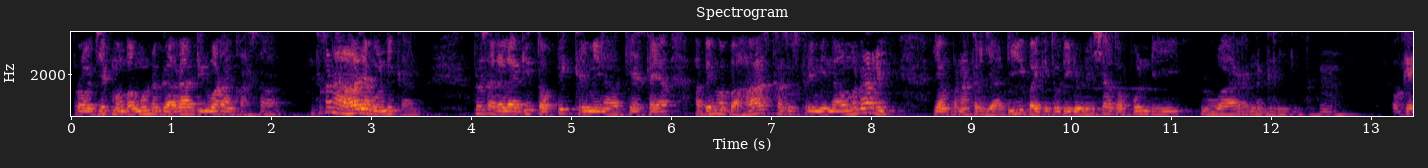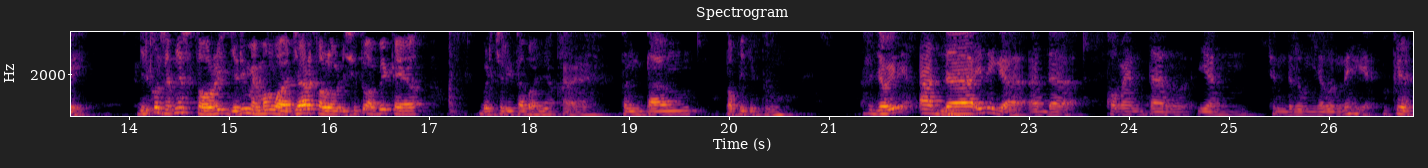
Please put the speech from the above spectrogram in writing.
proyek membangun negara di luar angkasa. Itu kan hal-hal yang unik kan. Terus ada lagi topik kriminal case kayak Abe ngebahas kasus kriminal menarik yang pernah terjadi baik itu di Indonesia ataupun di luar negeri gitu. Hmm. oke Jadi konsepnya story. Jadi memang wajar kalau di situ Abe kayak bercerita banyak Eh, tentang topik itu. sejauh ini Hmm. ada ini gak ada komentar yang cenderung nyeleneh ya Oke,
